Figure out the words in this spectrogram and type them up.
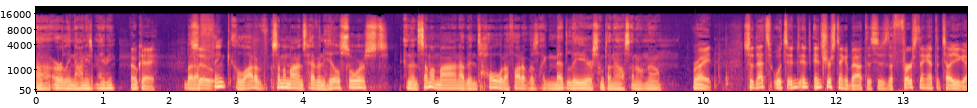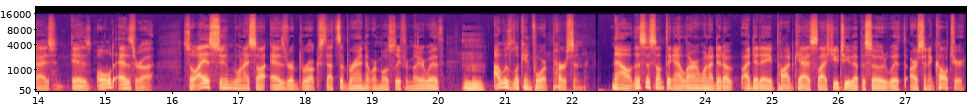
uh, early 90s maybe. okay. But so, I think a lot of some of mine's Heaven Hill sourced, and then some of mine I've been told I thought it was like Medley or something else. I don't know. Right. So that's what's in- interesting about this is the first thing I have to tell you guys is old Ezra. So I assumed when I saw Ezra Brooks, that's the brand that we're mostly familiar with. Mm-hmm. I was looking for a person. Now this is something I learned when I did a I did a podcast slash YouTube episode with Arsenic Culture.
